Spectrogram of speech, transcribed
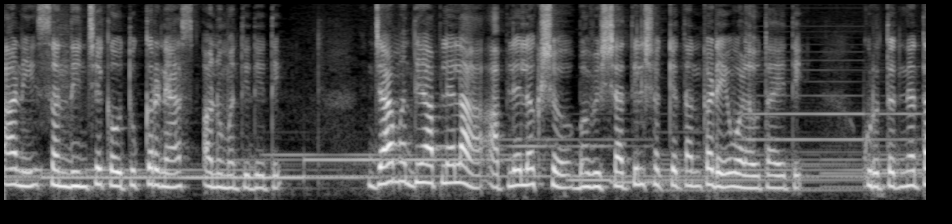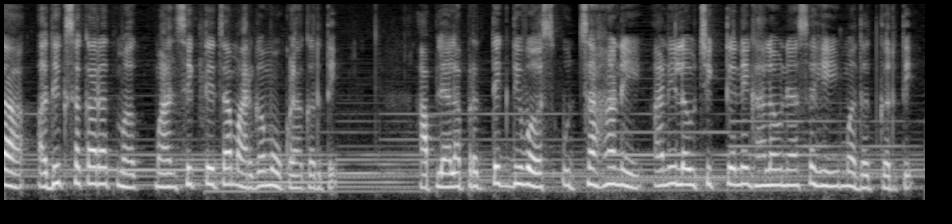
आणि संधींचे कौतुक करण्यास अनुमती देते ज्यामध्ये आपल्याला आपले लक्ष भविष्यातील शक्यतांकडे वळवता येते. कृतज्ञता अधिक सकारात्मक मानसिकतेचा मार्ग मोकळा करते. आपल्याला प्रत्येक दिवस उत्साहाने आणि लवचिकतेने घालवण्यासही मदत करते.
